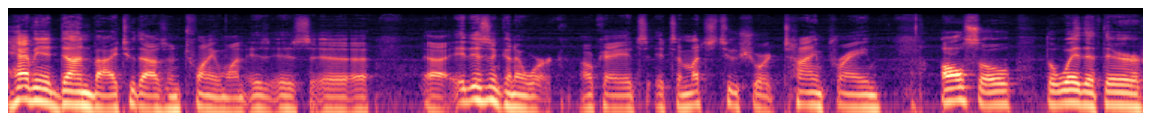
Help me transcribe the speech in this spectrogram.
having it done by 2021 is is uh, uh, it isn't going to work. Okay, it's it's a much too short time frame. Also, the way that they're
